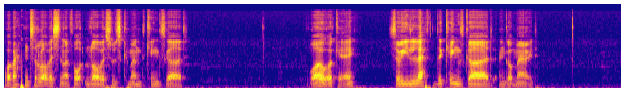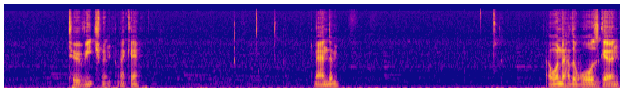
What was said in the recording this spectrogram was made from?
What happened to Loras then? I thought Loras was Commander of the King's Guard. Whoa, okay. So he left the King's Guard and got married. To a Reachman. Okay. Random. I wonder how the war's going.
